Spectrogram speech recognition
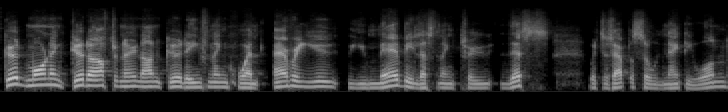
Good morning, good afternoon, and good evening, whenever you you may be listening to this, which is episode ninety one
